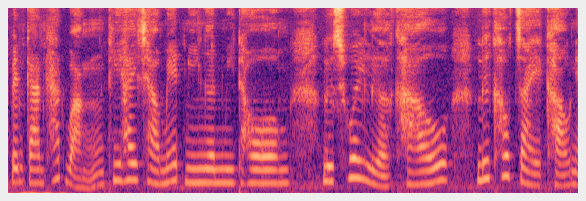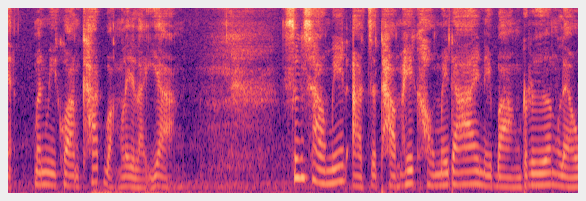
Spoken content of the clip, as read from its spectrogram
เป็นการคาดหวังที่ให้ชาวเมษมีเงินมีทอง หรือช่วยเหลือเขาหรือเข้าใจเขาเนี่ยมันมีความคาดหวังหลาย ๆ อย่างซึ่งชาวเมษอาจจะทำให้เขาไม่ได้ในบางเรื่องแล้ว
